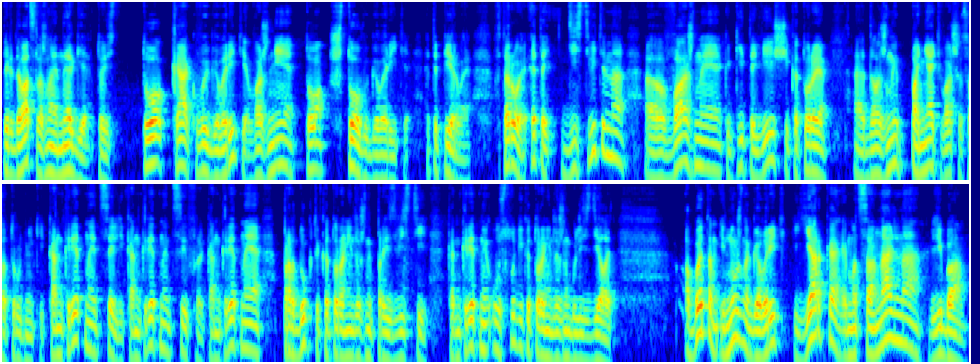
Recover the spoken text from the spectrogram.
передаваться должна энергия, то есть то, как вы говорите, важнее то, что вы говорите. Это первое. Второе, это действительно э, важные какие-то вещи, которые э, должны понять ваши сотрудники. Конкретные цели, конкретные цифры, конкретные продукты, которые они должны произвести, конкретные услуги, которые они должны были сделать. Об этом и нужно говорить ярко, эмоционально, либо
